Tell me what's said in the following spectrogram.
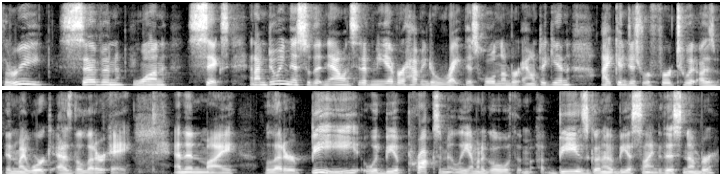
3716. And I'm doing this so that now instead of me ever having to write this whole number out again, I can just refer to it as in my work as the letter A. And then my letter B would be approximately, I'm going to go with B is going to be assigned this number,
